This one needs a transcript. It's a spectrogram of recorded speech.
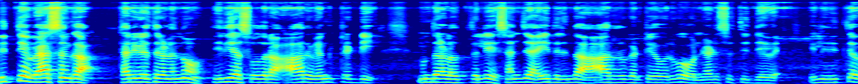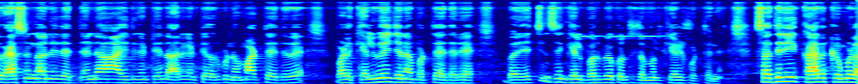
ನಿತ್ಯ ವ್ಯಾಸಂಗ ತರಗತಿಗಳನ್ನು ಹಿರಿಯ ಸೋದರ ಆರ್ ವೆಂಕಟರೆಡ್ಡಿ ಮುಂದಾಳತ್ವದಲ್ಲಿ ಸಂಜೆ ಐದರಿಂದ ಆರು ಗಂಟೆಯವರೆಗೂ ನಡೆಸುತ್ತಿದ್ದೇವೆ. ಇಲ್ಲಿ ನಿತ್ಯ ವ್ಯಾಸಂಗನೂ ಇದೆ. ದಿನ ಐದು ಗಂಟೆಯಿಂದ ಆರು ಗಂಟೆವರೆಗೂ ನಾವು ಮಾಡ್ತಾ ಇದ್ದೇವೆ. ಭಾಳ ಕೆಲವೇ ಜನ ಬರ್ತಾ ಇದ್ದಾರೆ. ಬ ಹೆಚ್ಚಿನ ಸಂಖ್ಯೆಯಲ್ಲಿ ಬರಬೇಕು ಅಂತ ತಮ್ಮಲ್ಲಿ ಕೇಳಿಕೊಡ್ತೇನೆ ಸದರಿ ಕಾರ್ಯಕ್ರಮಗಳ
